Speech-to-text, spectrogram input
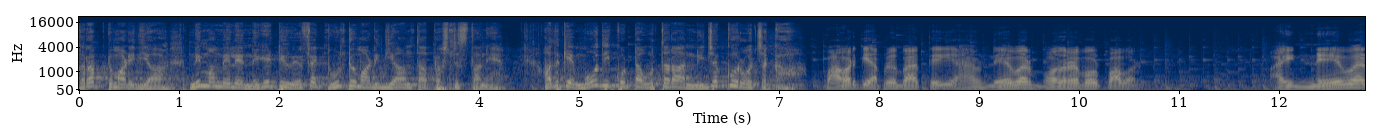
ಕರಪ್ಟ್ ಮಾಡಿದ್ಯಾ ನಿಮ್ಮ ಮೇಲೆ ನೆಗೆಟಿವ್ ಎಫೆಕ್ಟ್ ಉಂಟು ಮಾಡಿದ್ಯಾ ಅಂತ ಪ್ರಶ್ನಿಸ್ತಾನೆ ಅದಕ್ಕೆ ಮೋದಿ ಕೊಟ್ಟ ಉತ್ತರ ನಿಜಕ್ಕೂ ರೋಚಕ पावर की आपने बात कही I have never bother about power I never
